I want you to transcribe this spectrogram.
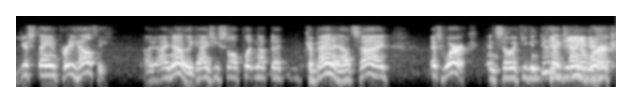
you're staying pretty healthy. I, I know the guys you saw putting up that cabana outside. That's work. And so if you can do that kind of work,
